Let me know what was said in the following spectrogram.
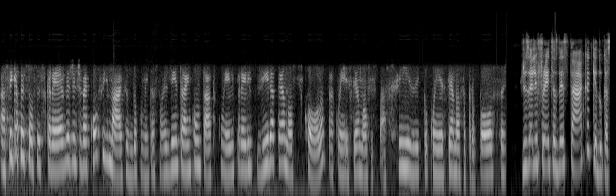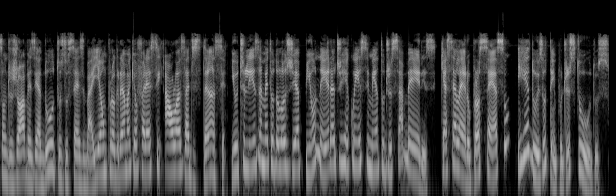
Assim que a pessoa se inscreve, a gente vai confirmar essas documentações e entrar em contato com ele para ele vir até a nossa escola, para conhecer o nosso espaço físico, conhecer a nossa proposta. Gisele Freitas destaca que Educação de Jovens e Adultos do SESI Bahia é um programa que oferece aulas à distância e utiliza metodologia pioneira de reconhecimento de saberes, que acelera o processo e reduz o tempo de estudos.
